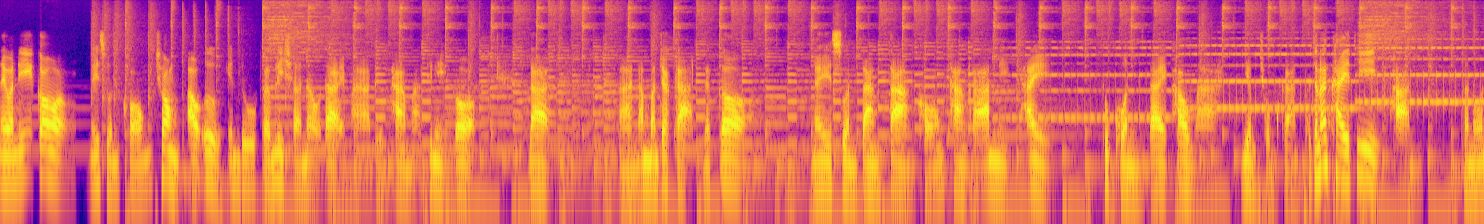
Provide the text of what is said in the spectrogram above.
ในวันนี้ก็ในส่วนของช่อง Our Endo Family Channel ได้มาเดินทางมาที่นี่ก็ได้นำบรรยากาศและก็ในส่วนต่างๆของทางร้านนี่ให้ทุกคนได้เข้ามาเยี่ยมชมกัน เพราะฉะนั้นใครที่ผ่านถนน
